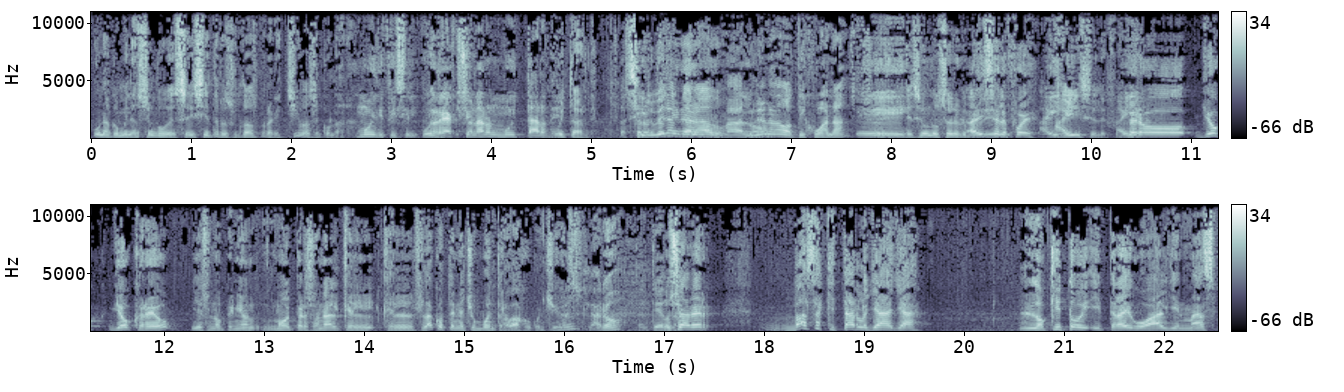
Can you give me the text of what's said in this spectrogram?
una combinación como de 6, 7 resultados para que Chivas se colara. Muy difícil. Muy Reaccionaron muy tarde. Muy tarde. Si le hubieran ganado, normal, le ¿no? hubieran ganado a Tijuana, Sí. ese 1-0 que Ahí se le fue. Ahí, Ahí- se le fue. ahí- Pero yo, yo creo, y es una opinión muy personal, que el, que el flaco te ha hecho un buen trabajo con Chivas. Claro. Te entiendo. O sea, a ver, vas a quitarlo ya, ya. Lo quito y traigo a alguien más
